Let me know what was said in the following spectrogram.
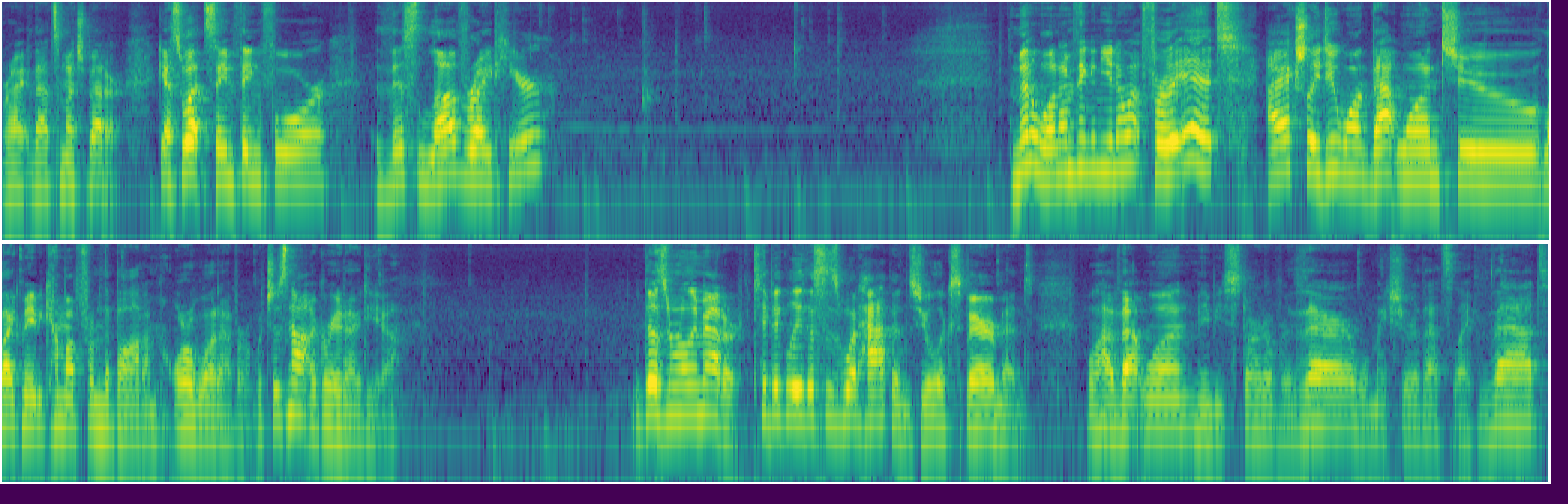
Right? That's much better. Guess what? Same thing for this love right here. The middle one, I'm thinking, you know what? For it, I actually do want that one to like maybe come up from the bottom or whatever, which is not a great idea. It doesn't really matter. Typically, this is what happens. You'll experiment. We'll have that one, maybe start over there. We'll make sure that's like that.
